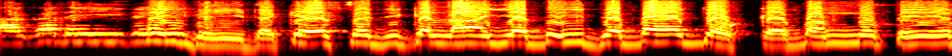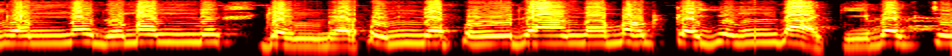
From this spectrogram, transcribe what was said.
തകതൈതൈ ധീരകേസരികളായ ധീരഭരൊക്കെ വന്നു പേറന്നതു മണ്ണ് ഗണ്യ പുണ്യ പുരാണമൊക്കെയുണ്ടാക്കി വച്ചു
